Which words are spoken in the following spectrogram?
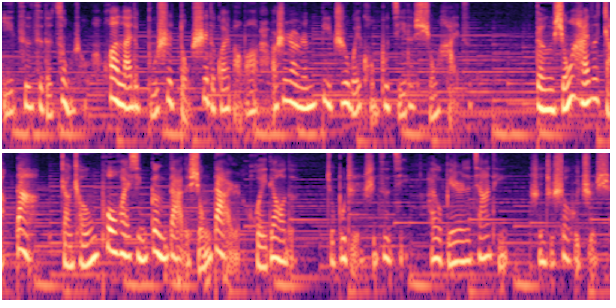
一次次的纵容换来的不是懂事的乖宝宝，而是让人避之唯恐不及的熊孩子。等熊孩子长大。长成破坏性更大的熊大人，毁掉的就不只是自己，还有别人的家庭，甚至社会秩序。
